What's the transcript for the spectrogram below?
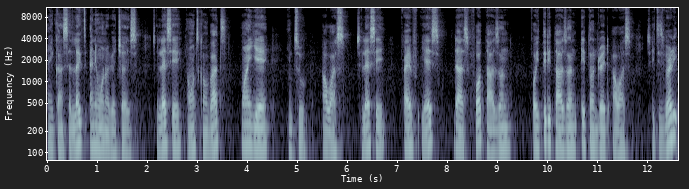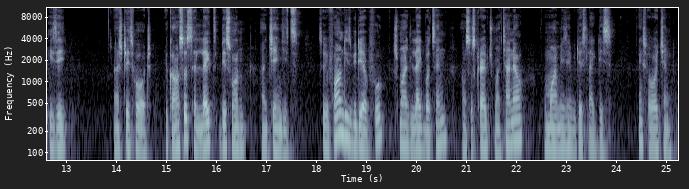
and you can select any one of your choice. So let's say I want to convert one year into hours. So let's say five years, that's 4,000, 43,800 hours. So it is very easy and straightforward. You can also select this one and change it. So if you found this video helpful, smash the like button and subscribe to my channel for more amazing videos like this. Thanks for watching.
